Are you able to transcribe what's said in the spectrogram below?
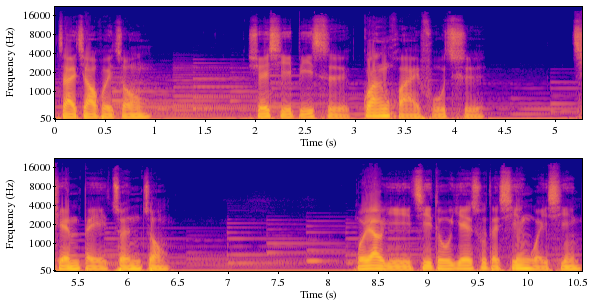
在教会中学习彼此关怀扶持，谦卑尊重。我要以基督耶稣的心为心，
